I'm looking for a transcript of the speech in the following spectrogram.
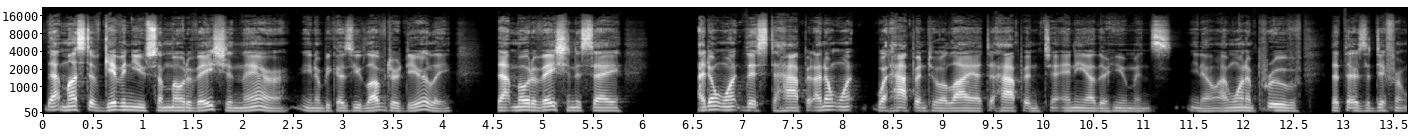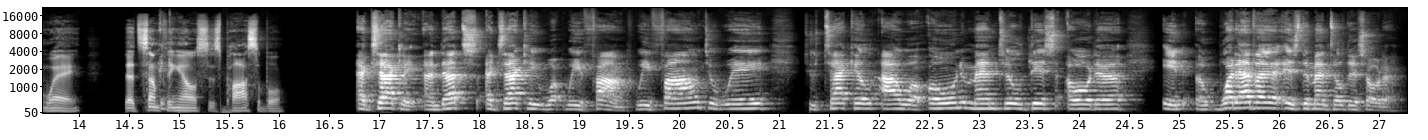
that must have given you some motivation there, you know, because you loved her dearly. That motivation to say, I don't want this to happen. I don't want what happened to Olaya to happen to any other humans. You know, I want to prove that there's a different way, that something else is possible. Exactly. And that's exactly what we found. We found a way to tackle our own mental disorder in uh, whatever is the mental disorder.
